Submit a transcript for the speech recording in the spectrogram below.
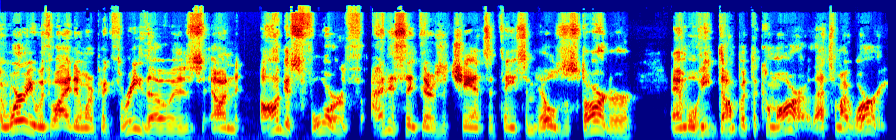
worry with why I didn't want to pick three, though, is on August 4th, I just think there's a chance that Taysom Hill's a starter. And will he dump it to Kamara? That's my worry.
